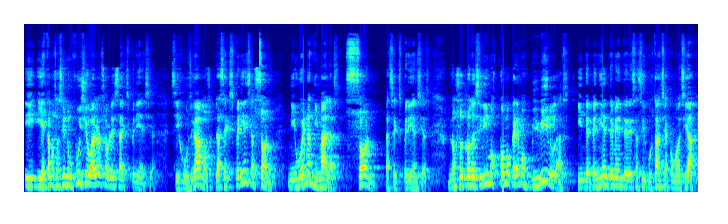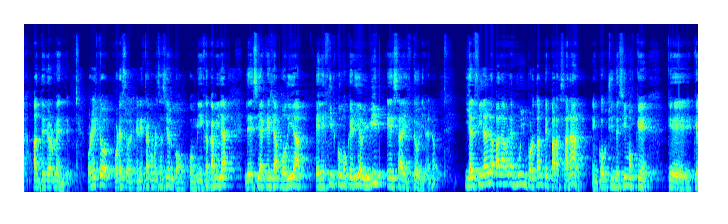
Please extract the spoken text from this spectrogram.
y, estamos haciendo un juicio de valor sobre esa experiencia. Si juzgamos, las experiencias son ni buenas ni malas, son las experiencias. Nosotros decidimos cómo queremos vivirlas independientemente de esas circunstancias, como decía anteriormente. Por, esto, por eso, en esta conversación con, con mi hija Camila, le decía que ella podía elegir cómo quería vivir esa historia. ¿no? Y al final la palabra es muy importante para sanar. En coaching decimos que, que,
